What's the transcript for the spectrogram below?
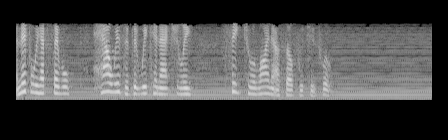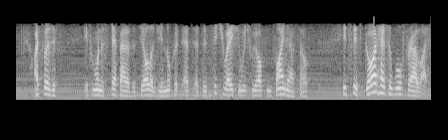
And therefore we have to say, well, how is it that we can actually seek to align ourselves with his will? I suppose if, if we want to step out of the theology and look at, at, at the situation which we often find ourselves, it's this God has a will for our life.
